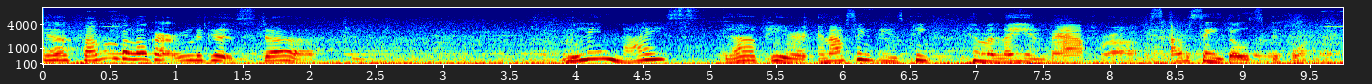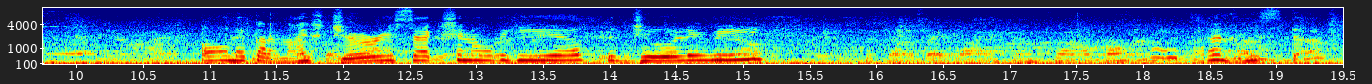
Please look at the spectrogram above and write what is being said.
Yeah, Five Below got really good stuff. Really nice stuff here. And I've seen these pink Himalayan bath rugs. I've seen those before. Oh, and they've got a nice jewelry section over here. The jewelry. What a nice stuff.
